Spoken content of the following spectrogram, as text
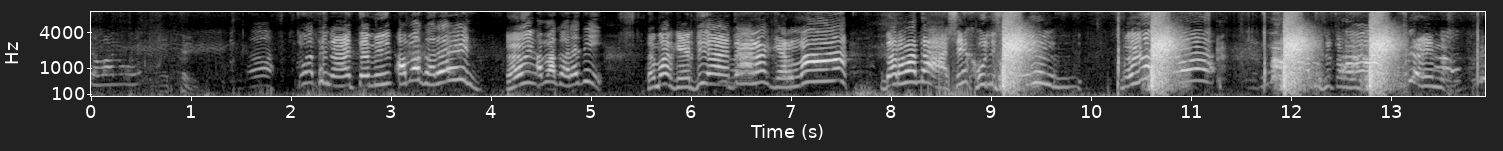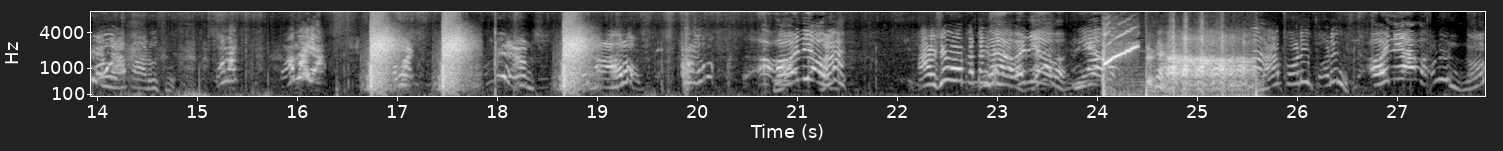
જવાનું ચોથી ના તમે? આમાં ઘરે હે? થી ઘરેથી? તમારા ઘેરથી આયા તારા ઘરના દરવાજા હશે ખુલશે? ના પાડું છું ના, ના પાડું છું. ઓમાં, ઓમાં યા. ઓમાં. એમ. હાલો. હવે નહીં આવે હા? આવશે હવે પતંગ ના હવે નહીં આવે નહીં આવે ના પડી પડી હવે નહીં આવે ના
